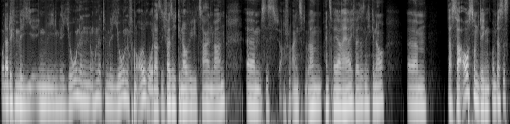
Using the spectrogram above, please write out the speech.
und dadurch Milli irgendwie Millionen, hunderte Millionen von Euro oder so, ich weiß nicht genau, wie die Zahlen waren. Ähm, es ist auch schon ein, ein, zwei Jahre her, ich weiß es nicht genau. Ähm, das war auch so ein Ding. Und das ist,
